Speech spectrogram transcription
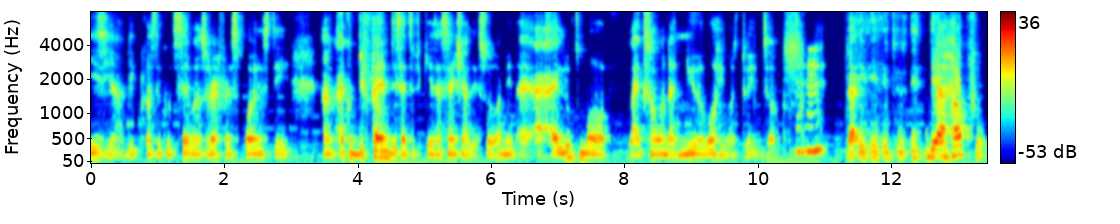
easier because they could serve as reference points. They, and I could defend the certificates essentially. So I mean, I, I looked more like someone that knew what he was doing. So mm-hmm. uh, it, it, it, they are helpful.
